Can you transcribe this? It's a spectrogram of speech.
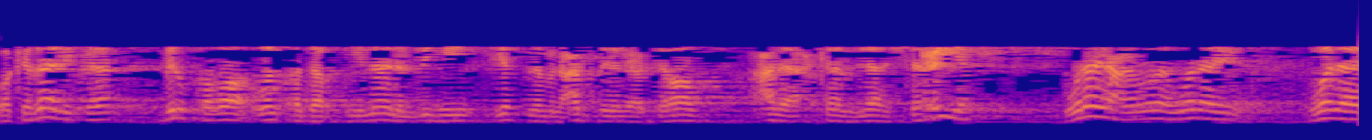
وكذلك بالقضاء والقدر إيمانا به يسلم العبد من الاعتراض على أحكام الله الشرعية ولا ولا ولا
